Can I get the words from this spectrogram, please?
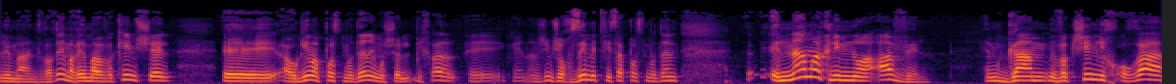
למען דברים? הרי מאבקים של אה, ההוגים הפוסט-מודרניים, או של בכלל, אה, כן, אנשים שאוחזים בתפיסה פוסט-מודרנית, אינם רק למנוע עוול, הם גם מבקשים לכאורה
